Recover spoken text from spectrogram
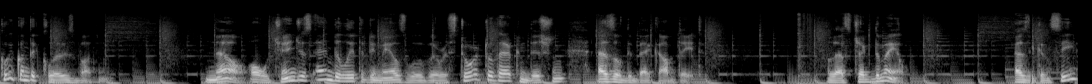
click on the Close button. Now all changes and deleted emails will be restored to their condition as of the backup date. Let's check the mail. As you can see,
